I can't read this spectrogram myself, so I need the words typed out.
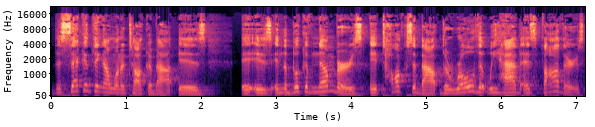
the second thing I want to talk about is is in the book of Numbers. It talks about the role that we have as fathers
